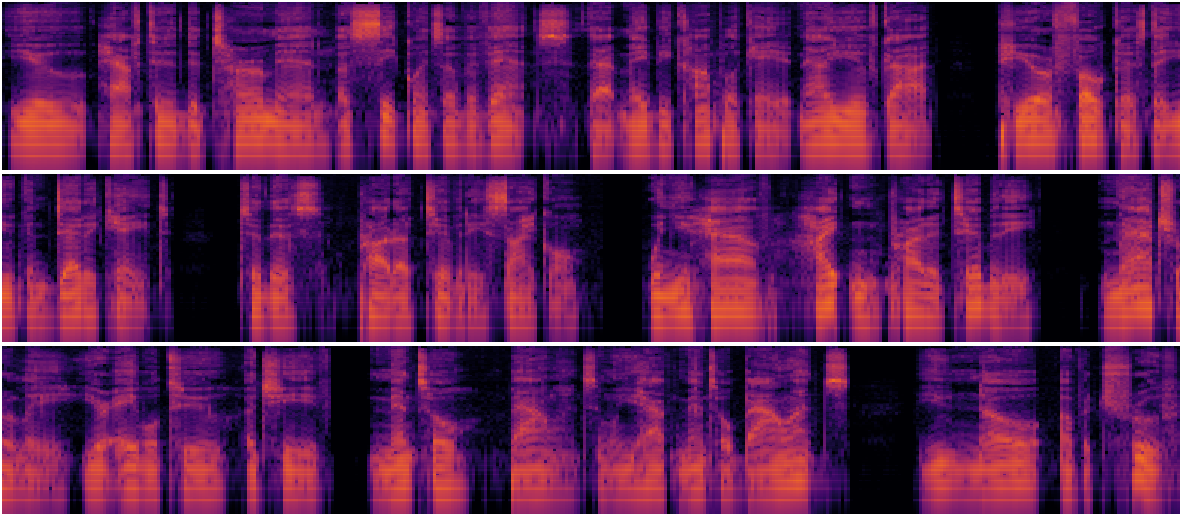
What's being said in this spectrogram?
you have to determine a sequence of events that may be complicated. Now you've got pure focus that you can dedicate to this productivity cycle. When you have heightened productivity, naturally you're able to achieve mental balance. And when you have mental balance, you know of a truth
